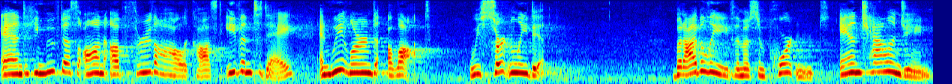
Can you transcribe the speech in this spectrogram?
And he moved us on up through the Holocaust, even today, and we learned a lot. We certainly did. But I believe the most important and challenging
